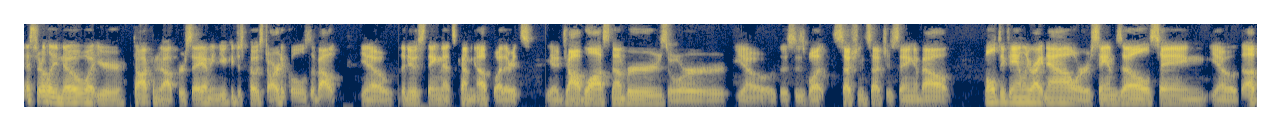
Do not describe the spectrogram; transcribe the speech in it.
necessarily know what you're talking about per se. I mean, you could just post articles about, you know, the newest thing that's coming up, whether it's you know job loss numbers or you know this is what such and such is saying about multifamily right now or Sam Zell saying you know the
